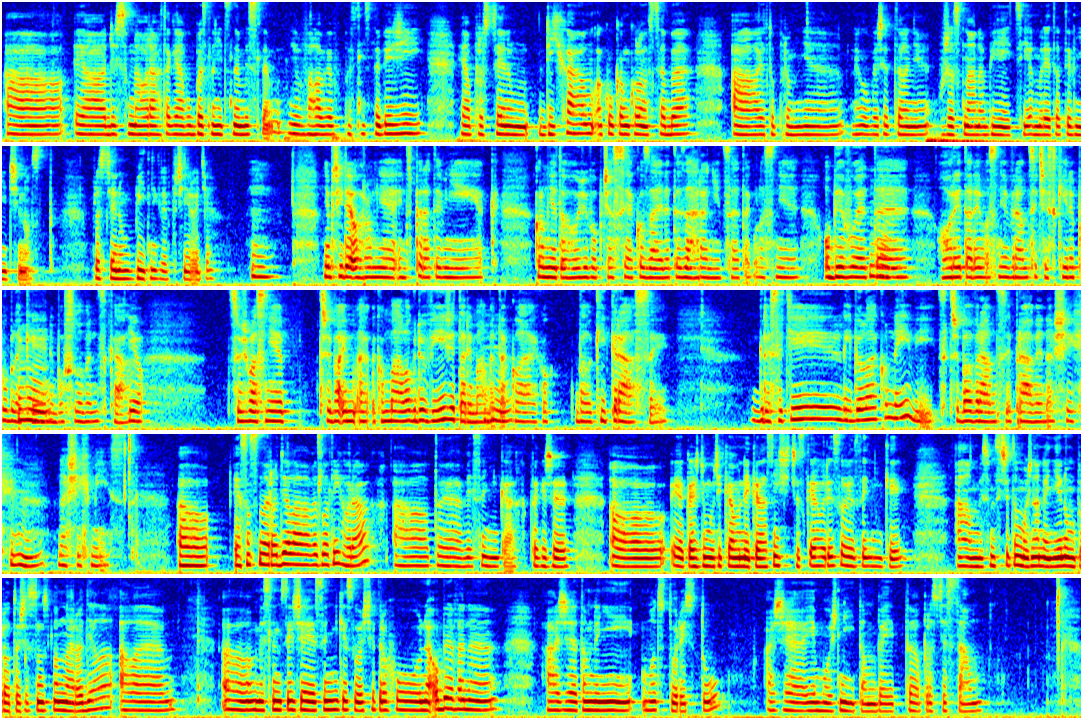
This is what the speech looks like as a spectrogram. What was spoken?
A já, když jsem na horách, tak já vůbec na nic nemyslím. Mně v hlavě vůbec nic neběží. Já prostě jenom dýchám a koukám kolem sebe a je to pro mě neuvěřitelně úžasná, nabíjející a meditativní činnost prostě jenom být někde v přírodě. Hmm. Mně přijde ohromně inspirativní, jak kromě toho, že občas si jako zajedete za hranice, tak vlastně objevujete hmm. Hory tady vlastně v rámci České republiky hmm. nebo Slovenska. Jo. Což vlastně třeba i jako málo kdo ví, že tady máme hmm. takhle jako velký krásy. Kde se ti líbilo jako nejvíc, třeba v rámci právě našich, hmm. našich míst? Uh, já jsem se narodila ve Zlatých horách a to je v Jeseníkách, takže uh, já každému říkám, nejkrásnější české hory jsou Jeseníky. A myslím si, že to možná není jenom proto, že jsem se tam narodila, ale uh, myslím si, že Jeseníky jsou ještě trochu neobjevené a že tam není moc turistů a že je možný tam být uh, prostě sám.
